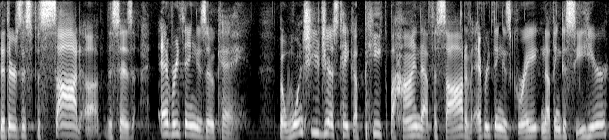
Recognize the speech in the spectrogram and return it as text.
That there's this facade up that says everything is okay. But once you just take a peek behind that facade of everything is great, nothing to see here,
